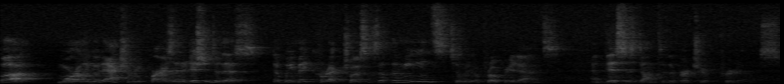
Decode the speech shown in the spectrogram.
But morally good action requires, in addition to this, that we make correct choices of the means to appropriate ends. And this is done through the virtue of prudence.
